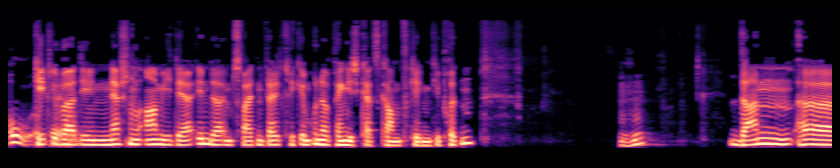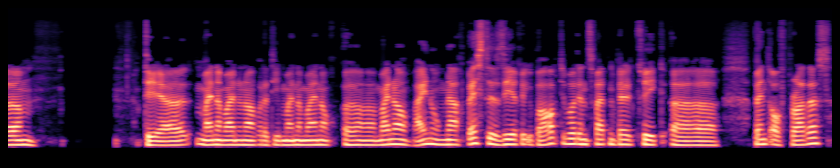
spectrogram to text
oh, Geht okay, über ja. die National Army der Inder im Zweiten Weltkrieg im Unabhängigkeitskampf gegen die Briten. Mhm. Dann ähm, der meiner Meinung nach oder die meiner Meinung, äh, meiner Meinung nach beste Serie überhaupt über den Zweiten Weltkrieg, äh, Band of Brothers.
